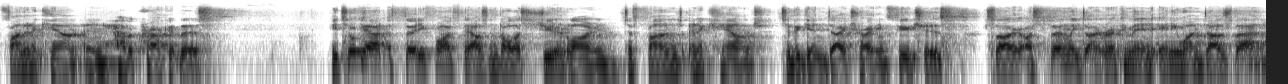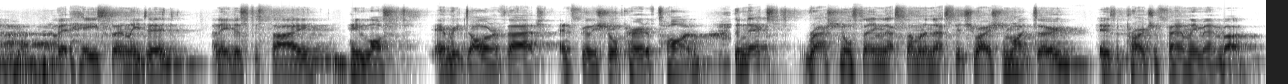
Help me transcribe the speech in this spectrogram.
fund an account and have a crack at this. He took out a $35,000 student loan to fund an account to begin day trading futures. So I certainly don't recommend anyone does that, but he certainly did. Needless to say, he lost every dollar of that in a fairly short period of time. The next rational thing that someone in that situation might do is approach a family member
